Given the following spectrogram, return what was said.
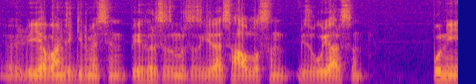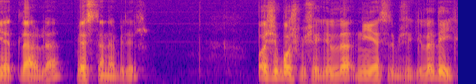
bir yabancı girmesin, bir hırsız mırsız girerse havlasın, bizi uyarsın. Bu niyetlerle beslenebilir. Başıboş bir şekilde, niyetsiz bir şekilde değil.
